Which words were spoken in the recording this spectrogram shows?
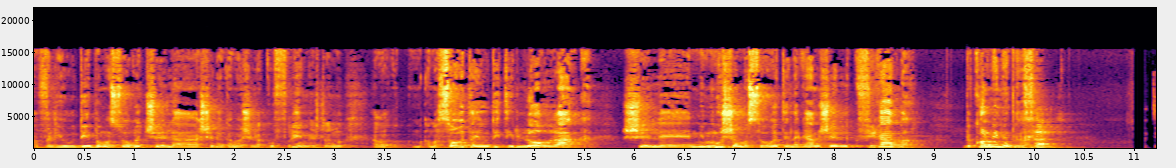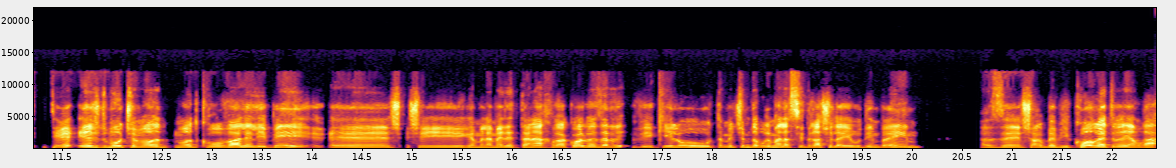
אבל יהודי במסורת של, ה, של, גם של הכופרים, יש לנו, המסורת היהודית היא לא רק של אה, מימוש המסורת, אלא גם של כפירה בה, בכל מיני דרכים. תראה, יש דמות שמאוד מאוד קרובה לליבי, אה, שהיא גם מלמדת תנ"ך והכל וזה, והיא כאילו, תמיד כשמדברים על הסדרה של היהודים באים, אז אה, יש הרבה ביקורת, והיא אמרה,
